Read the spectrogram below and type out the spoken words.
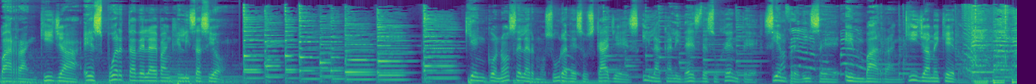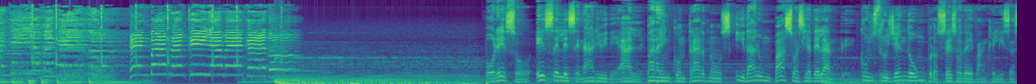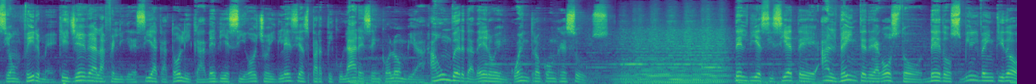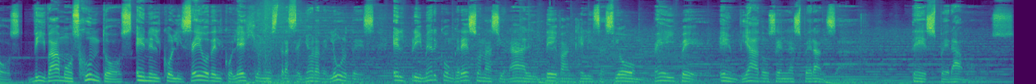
Barranquilla es puerta de la evangelización. Quien conoce la hermosura de sus calles y la calidez de su gente, siempre dice, en Barranquilla me quedo. Por eso es el escenario ideal para encontrarnos y dar un paso hacia adelante, construyendo un proceso de evangelización firme que lleve a la feligresía católica de 18 iglesias particulares en Colombia a un verdadero encuentro con Jesús del 17 al 20 de agosto de 2022. Vivamos juntos en el Coliseo del Colegio Nuestra Señora de Lourdes, el primer Congreso Nacional de Evangelización PIP, enviados en la esperanza. Te esperamos.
